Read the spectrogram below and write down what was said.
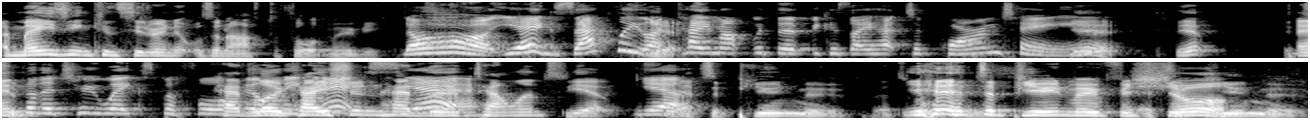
amazing considering it was an afterthought movie. Oh yeah, exactly. Like Yeah. came up with it because they had to quarantine. Yeah, yep. It's And For the two weeks before had filming location, X, had yeah. the talent. Yep. Yeah. It's a Pune move. That's Yeah, it it's a is. Pune move for It's sure. a Pune move.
